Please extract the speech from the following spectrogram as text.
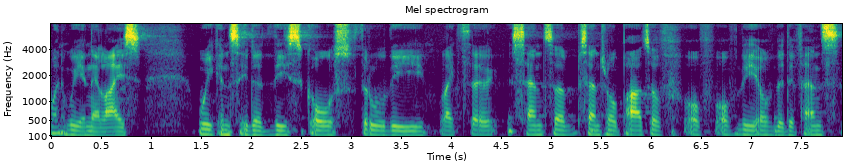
when we analyze, we considered these goals through the like the center central part of, of, of the of the defense,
